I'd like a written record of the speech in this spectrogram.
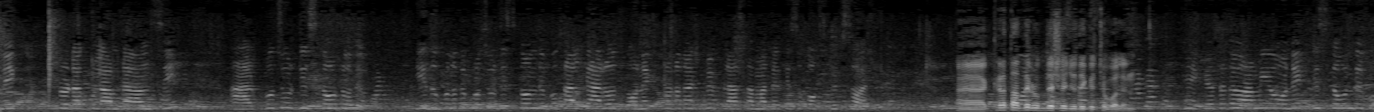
অনেক প্রোডাক্টগুলো আমরা আনছি আর প্রচুর ডিসকাউন্টও দেবো। ঈদ উপলক্ষে প্রচুর ডিসকাউন্ট দেবো। কালকে আরও অনেক প্রোডাক্ট আসবে প্লাস আমাদের কিছু কসমেটিক্সও আসবে। ক্রেতাদের উদ্দেশ্যে যদি কিছু বলেন। হ্যাঁ ক্রেতাদেরও আমিও অনেক ডিসকাউন্ট দেবো।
